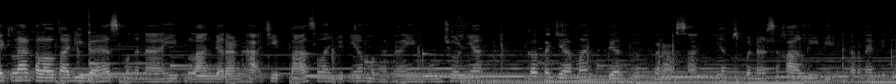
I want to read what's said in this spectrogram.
Baiklah, kalau tadi bahas mengenai pelanggaran hak cipta, selanjutnya mengenai munculnya kekejaman dan kekerasan. Ya, sebenarnya sekali di internet itu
